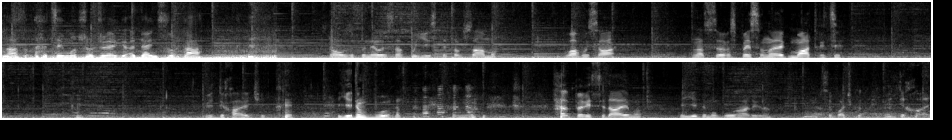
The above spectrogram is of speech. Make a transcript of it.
У нас цей маршрут вже як день сурка. Знову зупинилися поїсти там само. Два гуся. У нас все розписано як в матриці. Віддихаючи. Їдемо в Бургас. Ну, Пересідаємо і їдемо в Булгарію. Собачка віддихає.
